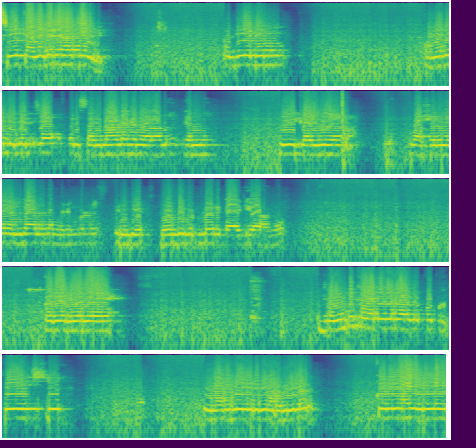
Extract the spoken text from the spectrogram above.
ശ്രീ കനകരാജൻ അദ്ദേഹം വളരെ മികച്ച ഒരു സംഘാടകനാണ് എന്ന് ഈ കഴിഞ്ഞ വർഷങ്ങളെല്ലാം ഇവിടെ വരുമ്പോൾ എനിക്ക് ബോധ്യപ്പെട്ടുള്ള ഒരു കാര്യമാണ്. അതേപോലെ രണ്ട് കാര്യങ്ങളാണ് ഇപ്പൊ പ്രത്യേകിച്ച് നടന്നു വരുന്നത് ഒന്ന് കുറുമായിലെ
